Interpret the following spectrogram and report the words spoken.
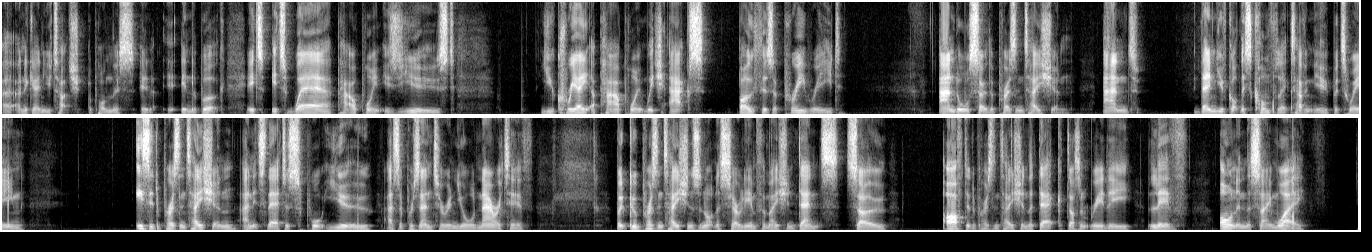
and again, you touch upon this in in the book. It's it's where PowerPoint is used. You create a PowerPoint which acts both as a pre-read and also the presentation. And then you've got this conflict, haven't you, between is it a presentation and it's there to support you as a presenter in your narrative? But good presentations are not necessarily information dense. So after the presentation, the deck doesn't really live on in the same way.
